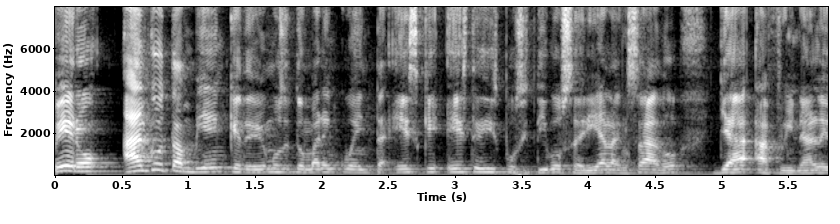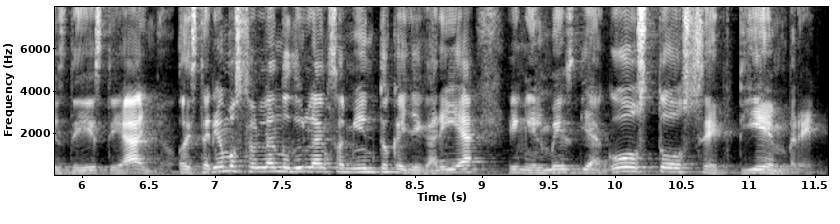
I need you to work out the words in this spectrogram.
Pero algo también que debemos de tomar en cuenta es que este dispositivo sería lanzado ya a finales de este año. Estaríamos hablando de un lanzamiento que llegaría en el mes de agosto, septiembre.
